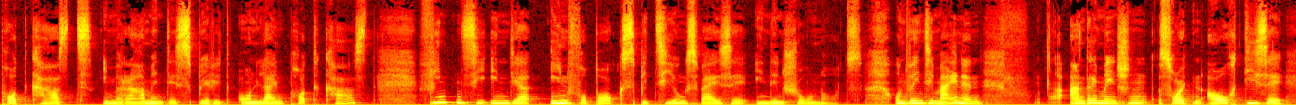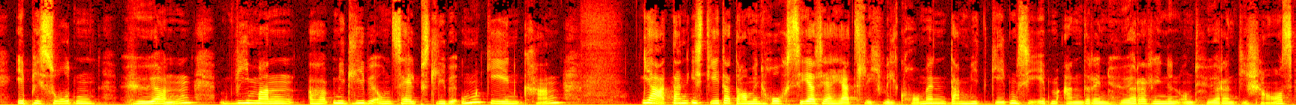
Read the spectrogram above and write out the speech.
Podcasts im Rahmen des Spirit Online Podcast finden Sie in der Infobox beziehungsweise in den Show Notes. Und wenn Sie meinen, andere Menschen sollten auch diese Episoden hören, wie man äh, mit Liebe und Selbstliebe umgehen kann. Ja, dann ist jeder Daumen hoch sehr, sehr herzlich willkommen. Damit geben Sie eben anderen Hörerinnen und Hörern die Chance,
